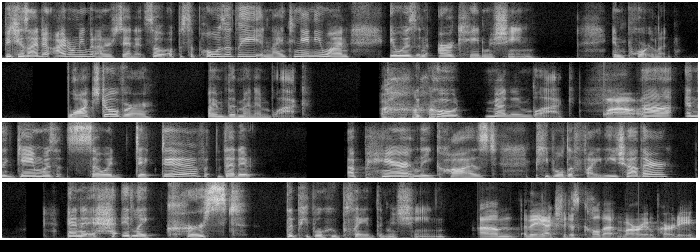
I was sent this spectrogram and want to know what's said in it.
because I don't I don't even understand it. So, uh, supposedly in 1981, it was an arcade machine in Portland, watched over by the Men in Black. The quote Men in Black. wow. Uh, and the game was so addictive that it apparently caused people to fight each other, and it it like cursed the people who played the machine. Um, they actually just call that Mario Party,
